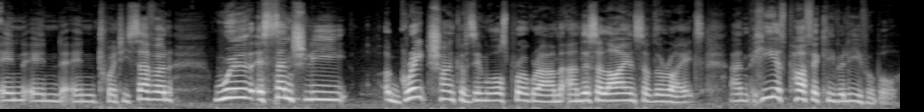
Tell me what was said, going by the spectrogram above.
In in in 27 with essentially a great chunk of Zemmour's program and this alliance of the right and he is perfectly believable.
